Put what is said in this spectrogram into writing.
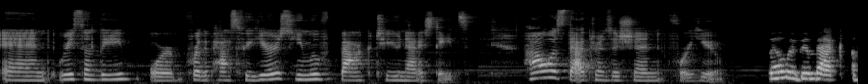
and recently, or for the past few years, you moved back to United States. How was that transition for you? Well, we've been back uh,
